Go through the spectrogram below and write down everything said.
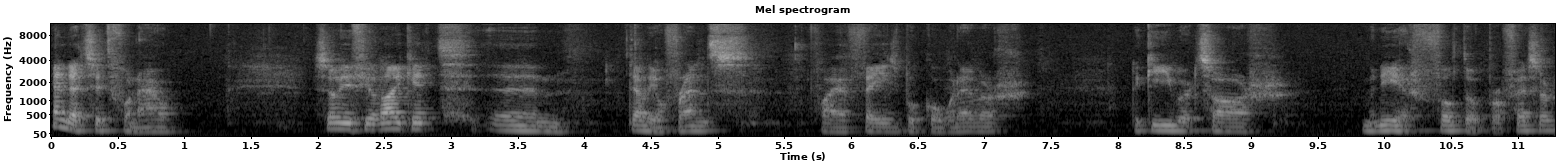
And that's it for now. So if you like it, um, tell your friends via Facebook or whatever. The keywords are Menhir Photo Professor.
